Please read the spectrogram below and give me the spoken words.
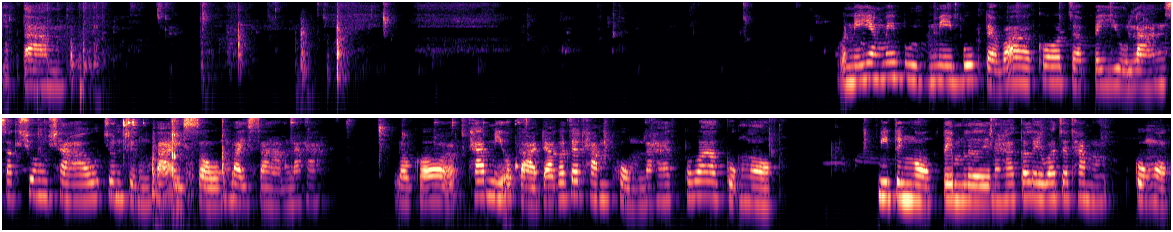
ติดตาม วันนี้ยังไม่มีบุ๊กแต่ว่าก็จะไปอยู่ร้านสักช่วงเช้าจนถึงบ่ายสองบ่ายสามนะคะ แล้วก็ถ้ามีโอกาสดาก็จะทำผมนะคะ เพราะว่ากกงอก มีแต่งอกเต็มเลยนะคะ ก็เลยว่าจะทำกกงอก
